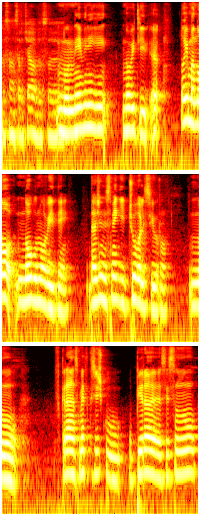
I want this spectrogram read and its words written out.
да се насърчават, да се... но не винаги новите... Той има но, много нови идеи. Даже не сме ги чували сигурно. Но в крайна сметка всичко опира естествено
